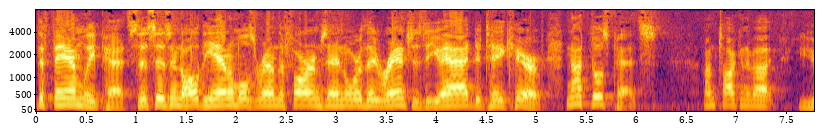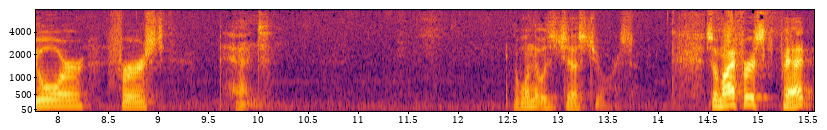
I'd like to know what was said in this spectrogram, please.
the family pets. This isn't all the animals around the farms and or the ranches that you had to take care of. Not those pets. I'm talking about your first pet. The one that was just yours. So, my first pet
